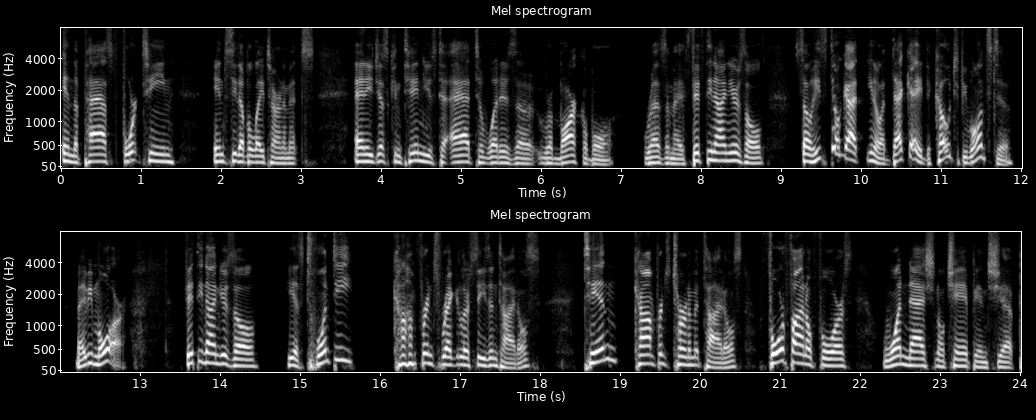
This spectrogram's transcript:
in the past 14 NCAA tournaments. And he just continues to add to what is a remarkable resume. 59 years old. So he's still got, you know, a decade to coach if he wants to, maybe more. 59 years old. He has 20 conference regular season titles, 10 conference tournament titles, four Final Fours, one national championship.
